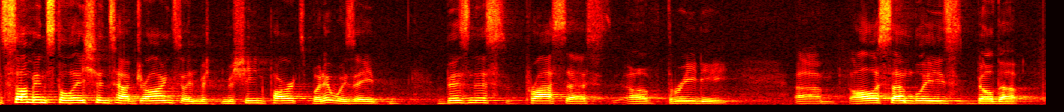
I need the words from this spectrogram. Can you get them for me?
some installations have drawings and machined parts, but it was a business process of 3D. Um, all assemblies, build up.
